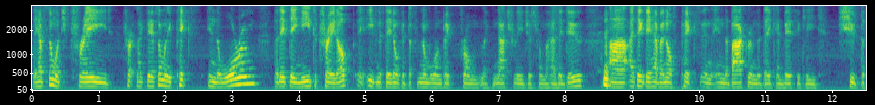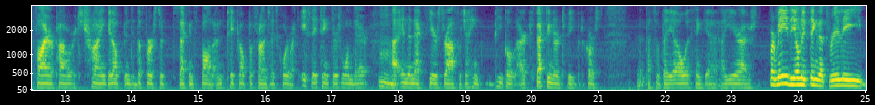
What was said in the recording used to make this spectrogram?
they have so much trade, tra- like they have so many picks in the war room that if they need to trade up, even if they don't get the number one pick from like naturally just from how they do, uh, I think they have enough picks in in the back room that they can basically shoot the firepower to try and get up into the first or second spot and pick up a franchise quarterback if they think there's one there Mm. uh, in the next year's draft, which I think people are expecting there to be. But of course, that's what they always think a, a year out. For me, the only thing that's really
